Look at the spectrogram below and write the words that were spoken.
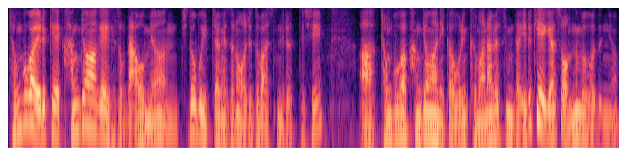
정부가 이렇게 강경하게 계속 나오면 지도부 입장에서는 어제도 말씀드렸듯이 아 정부가 강경하니까 우린 그만하겠습니다 이렇게 얘기할 수 없는 거거든요.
